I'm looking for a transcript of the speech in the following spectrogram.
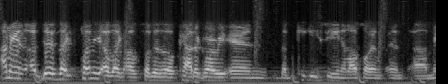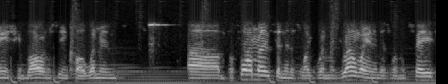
I mean, uh, there's like plenty of like uh, so there's a category in the Kiki scene and also in, in uh, mainstream ballroom scene called women's um, performance, and then there's like women's runway, and then there's women's face.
